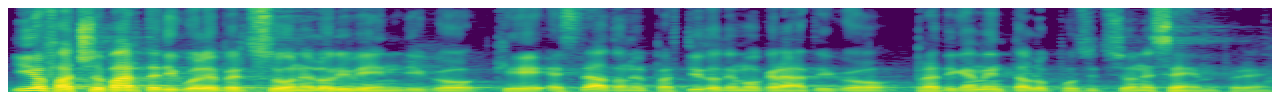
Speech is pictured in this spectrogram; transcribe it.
io faccio parte di quelle persone, lo rivendico, che è stato nel Partito Democratico praticamente all'opposizione sempre,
